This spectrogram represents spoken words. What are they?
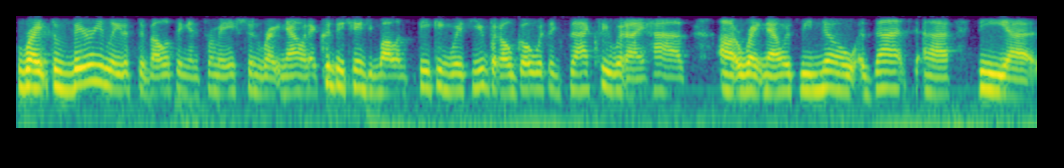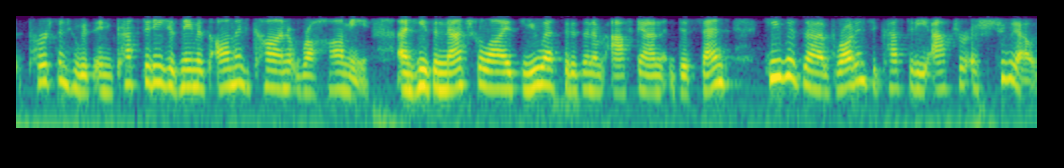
Right. The very latest developing information right now, and it could be changing while I'm speaking with you, but I'll go with exactly what I have uh, right now. As we know that uh, the uh, person who is in custody, his name is Ahmad Khan Rahami, and he's a naturalized U.S. citizen of Afghan descent. He was uh, brought into custody after a shootout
